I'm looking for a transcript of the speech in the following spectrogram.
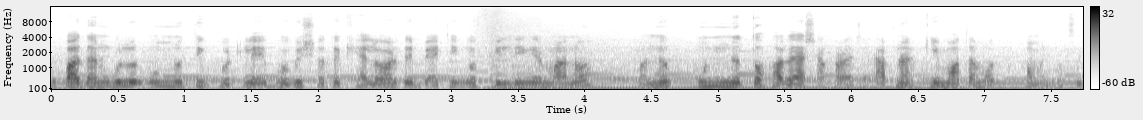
উপাদানগুলোর উন্নতি ঘটলে ভবিষ্যতে খেলোয়াড়দের ব্যাটিং ও ফিল্ডিংয়ের মানও অনেক উন্নত হবে আশা করা যায়। আপনার কি মতামত? কমেন্ট বক্সে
